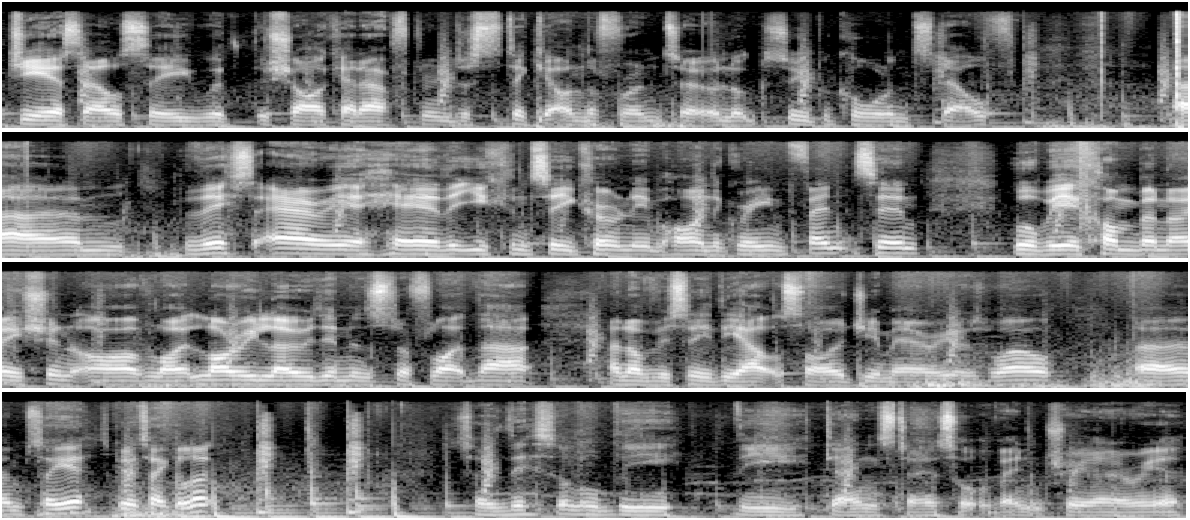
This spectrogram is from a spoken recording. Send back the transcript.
GSLC with the shark head after and just stick it on the front so it'll look super cool and stealth. Um, this area here that you can see currently behind the green fencing will be a combination of like lorry loading and stuff like that and obviously the outside gym area as well. Um, so yeah, let's go take a look. So this will be the downstairs sort of entry area.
